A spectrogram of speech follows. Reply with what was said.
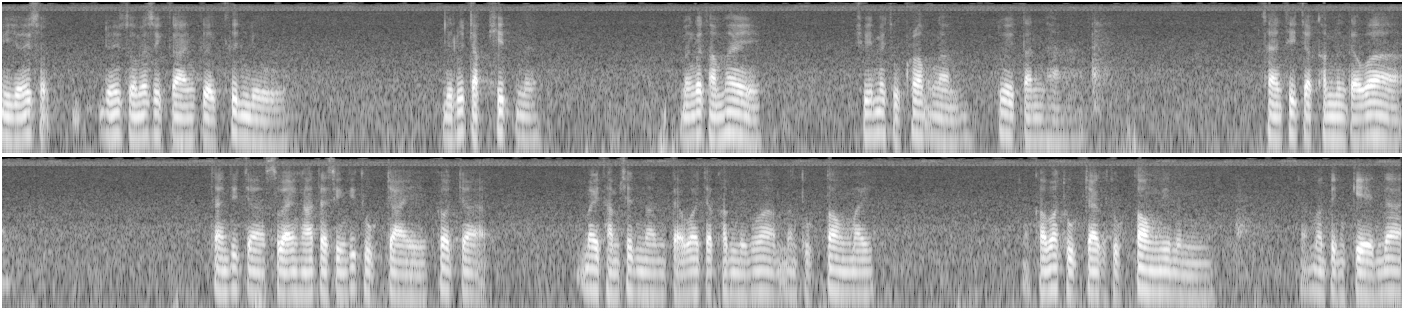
มีโยนิโสโยนิโสมนสิการเกิดขึ้นอยู่หรือรู้จักคิดนะมันก็ทำให้ชีวิตไม่ถูกครอบงำด้วยตัณหา ทนที่จะคำนึงแต่ว่า แทนที่จะแสวงหาแต่สิ่งที่ถูกใจก็จะไม่ทำเช่นนั้น แต่ว่าจะคำนึงว่ามันถูกต้องไหมคำว่าถูกใจกับถูกต้องนี่มันมันเป็นเกณฑ์ได้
